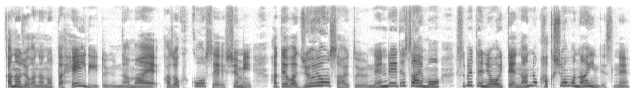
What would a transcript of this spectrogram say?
彼女が名乗ったヘイリーという名前、家族構成、趣味、果ては14歳という年齢でさえも全てにおいて何の確証もないんですね。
